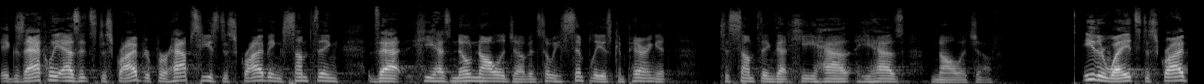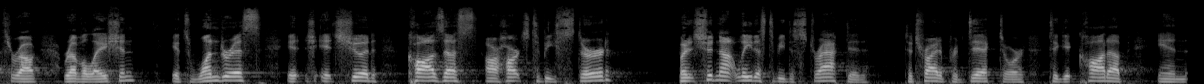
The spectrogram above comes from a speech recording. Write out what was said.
exactly as it's described, or perhaps he's describing something that he has no knowledge of, and so he simply is comparing it to something that he, ha- he has knowledge of. Either way, it's described throughout Revelation. It's wondrous. It, it should cause us, our hearts to be stirred, but it should not lead us to be distracted, to try to predict, or to get caught up in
